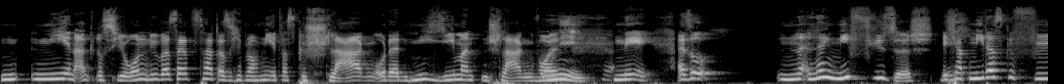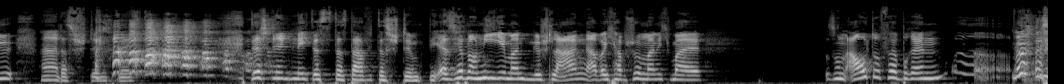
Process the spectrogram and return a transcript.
nie in Aggressionen übersetzt hat. Also ich habe noch nie etwas geschlagen oder nie jemanden schlagen wollen. Nie. Nee, also nein, nie physisch. Ich habe nie das Gefühl, ah, das stimmt nicht. Das stimmt nicht, das, das darf ich, das stimmt nicht. Also ich habe noch nie jemanden geschlagen, aber ich habe schon manchmal so ein Auto verbrennen. Wozu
